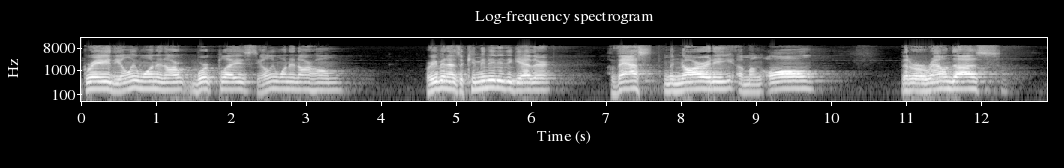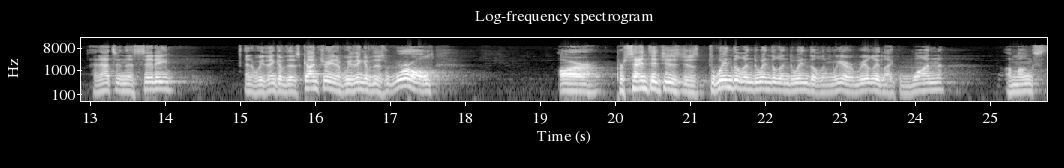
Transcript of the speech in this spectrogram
grade, the only one in our workplace, the only one in our home, or even as a community together, a vast minority among all that are around us, and that's in this city. And if we think of this country and if we think of this world, our percentages just dwindle and dwindle and dwindle, and we are really like one amongst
